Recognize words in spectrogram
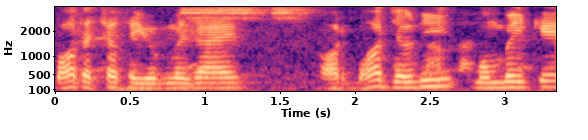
बहुत अच्छा सहयोग मिल रहा है। और बहुत जल्दी मुंबई के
